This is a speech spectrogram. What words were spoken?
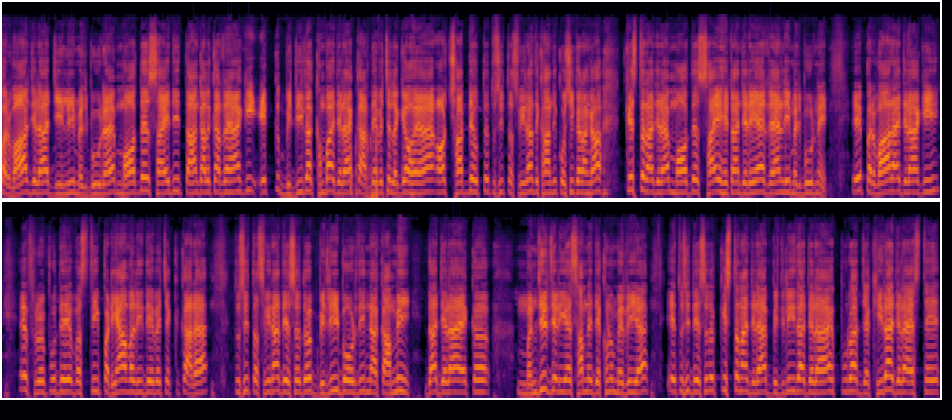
ਪਰਿਵਾਰ ਜਿਹੜਾ ਜੀਣ ਲਈ ਮਜਬੂਰ ਹੈ। ਮੌਤ ਦੇ ਸਾਏ ਦੀ ਤਾਂ ਗੱਲ ਕਰ ਰਹੇ ਹਾਂ ਕਿ ਇੱਕ ਬਿਜਲੀ ਦਾ ਖੰਭਾ ਜਿਹੜਾ ਘਰ ਦੇ ਵਿੱਚ ਲੱਗਿਆ ਹੋਇਆ ਹੈ ਔਰ ਛੱਤ ਦੇ ਉੱਤੇ ਤੁਸੀਂ ਤਸਵੀਰਾਂ ਦਿਖਾਉਣ ਦੀ ਕੋਸ਼ਿਸ਼ ਕਰਾਂਗਾ ਕਿਸ ਤਰ੍ਹਾਂ ਜਿਹੜਾ ਮੌਤ ਦੇ ਸਾਏ ਹੇਠਾਂ ਜਿਹੜੇ ਹੈ ਰਹਿਣ ਲਈ ਮਜਬੂਰ ਨੇ। ਇਹ ਪਰਿਵਾਰ ਹੈ ਜਿਹੜਾ ਕਿ ਇਹ ਫਿਰੋਜ਼ਪੁਰ ਦੇ ਬਸਤੀ ਭਟਿਆਂਵਾਲੀ ਦੇ ਵਿੱਚ ਇੱਕ ਘਰ ਹੈ। ਤੁਸੀਂ ਤਸਵੀਰਾਂ ਦੇਖ ਸਕਦੇ ਹੋ। ਬਿਜਲੀ ਬੋਰਡ ਦੀ ਨਾਕਾਮੀ ਦਾ ਜਿਹੜਾ ਇੱਕ ਮੰਜ਼ਿਲ ਜਿਹੜੀ ਹੈ ਸਾਹਮਣੇ ਦੇਖਣ ਨੂੰ ਮਿਲ ਰਹੀ ਹੈ। ਇਹ ਤੁਸੀਂ ਦੇਖ ਸਕਦੇ ਹੋ ਕਿਸ ਤਰ੍ਹਾਂ ਜਿਹੜਾ ਬਿਜਲੀ ਦਾ ਜਿਹੜਾ ਹੈ ਪੂਰਾ ਜ਼ਖੀਰਾ ਜਿਹੜਾ ਇਸ ਤੇ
